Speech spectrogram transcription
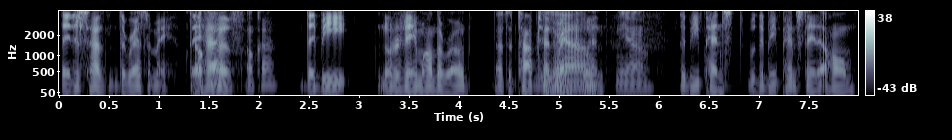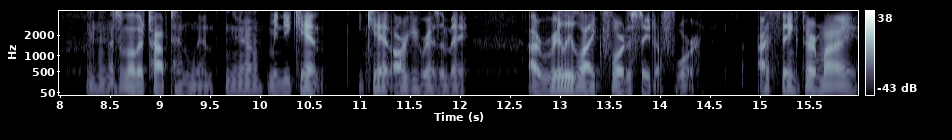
They just have the resume. They okay. have okay. they beat Notre Dame on the road. That's a top ten yeah. ranked win. Yeah. They beat Penn. They beat Penn State at home. Mhm. That's another top ten win. yeah. I mean, you can't you can't argue resume. I really like Florida State at four. I think they're my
